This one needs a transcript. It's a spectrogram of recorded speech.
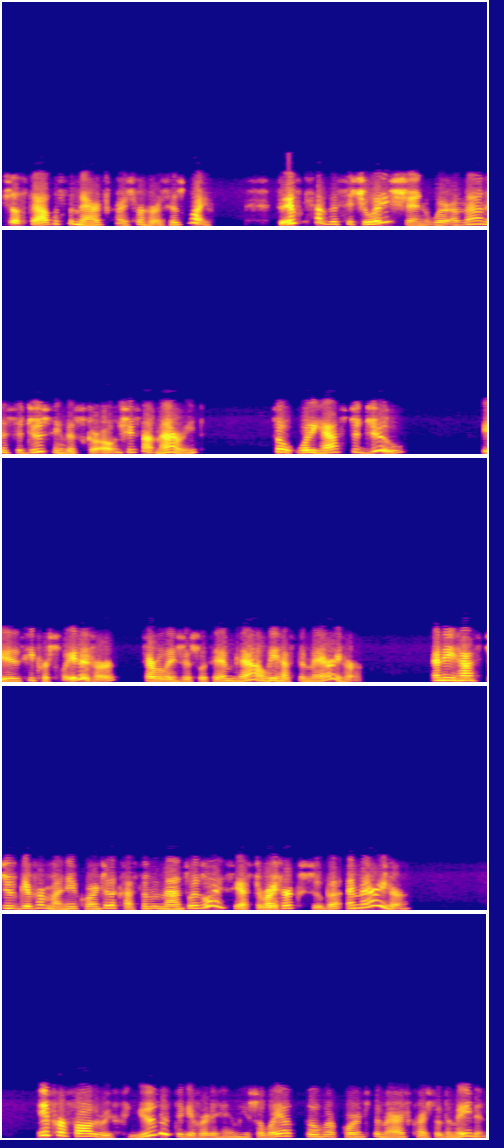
he shall establish the marriage price for her as his wife. So if we have the situation where a man is seducing this girl and she's not married, so what he has to do is he persuaded her to have relationships with him. Now he has to marry her. And he has to give her money according to the custom of a man to his wife. He has to write her ksuba and marry her. If her father refuses to give her to him, he shall weigh out silver according to the marriage price of the maiden.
